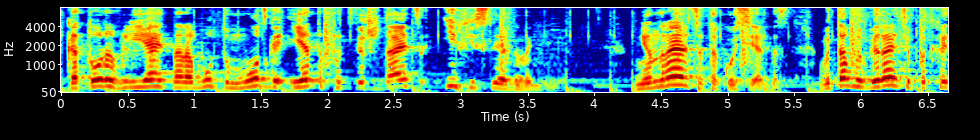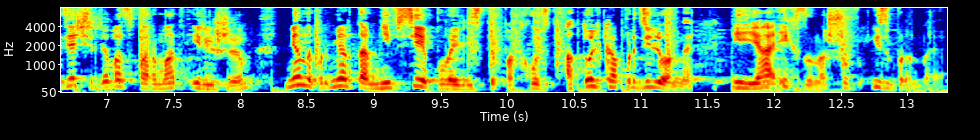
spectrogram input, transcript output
которая влияет на работу мозга, и это подтверждается их исследованиями. Мне нравится такой сервис. Вы там выбираете подходящий для вас формат и режим. Мне, например, там не все плейлисты подходят, а только определенные. И я их заношу в избранное.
